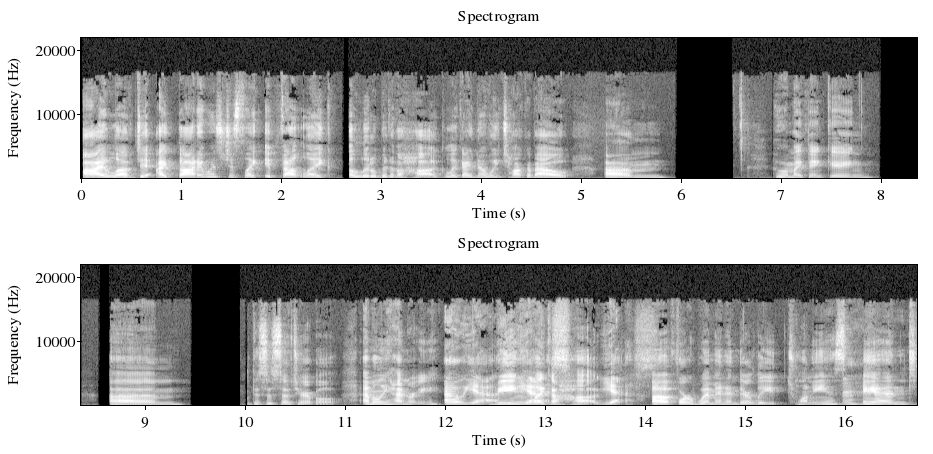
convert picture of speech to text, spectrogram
I loved it. I thought it was just like it felt like a little bit of a hug. Like I know we talk about um who am I thinking? Um this is so terrible. Emily Henry Oh yeah, being yes. like a hug Yes. uh, for women in their late 20s Mhm. and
